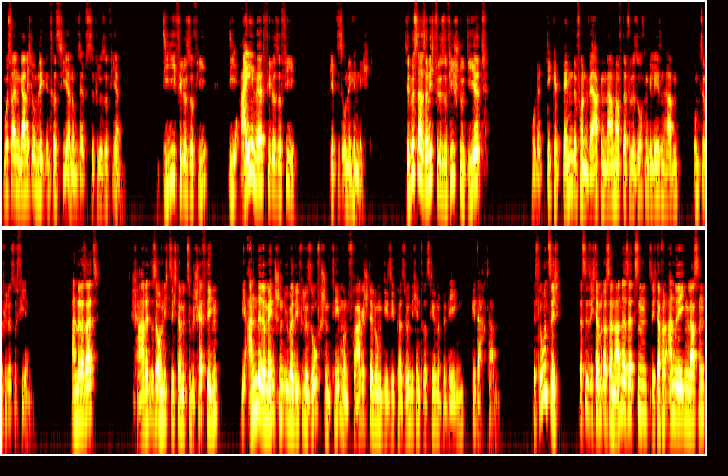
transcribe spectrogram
muss einen gar nicht unbedingt interessieren, um selbst zu philosophieren. Die Philosophie, die eine Philosophie gibt es ohnehin nicht. Sie müssen also nicht Philosophie studiert oder dicke Bände von Werken namhafter Philosophen gelesen haben, um zu philosophieren. Andererseits schadet es auch nicht, sich damit zu beschäftigen, wie andere Menschen über die philosophischen Themen und Fragestellungen, die sie persönlich interessieren und bewegen, gedacht haben. Es lohnt sich, dass sie sich damit auseinandersetzen, sich davon anregen lassen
